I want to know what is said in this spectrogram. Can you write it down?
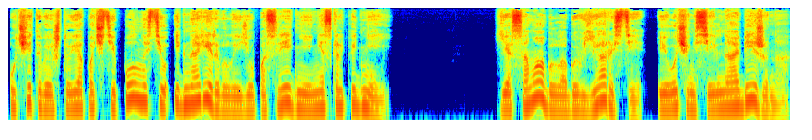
учитывая, что я почти полностью игнорировала ее последние несколько дней. Я сама была бы в ярости и очень сильно обижена.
